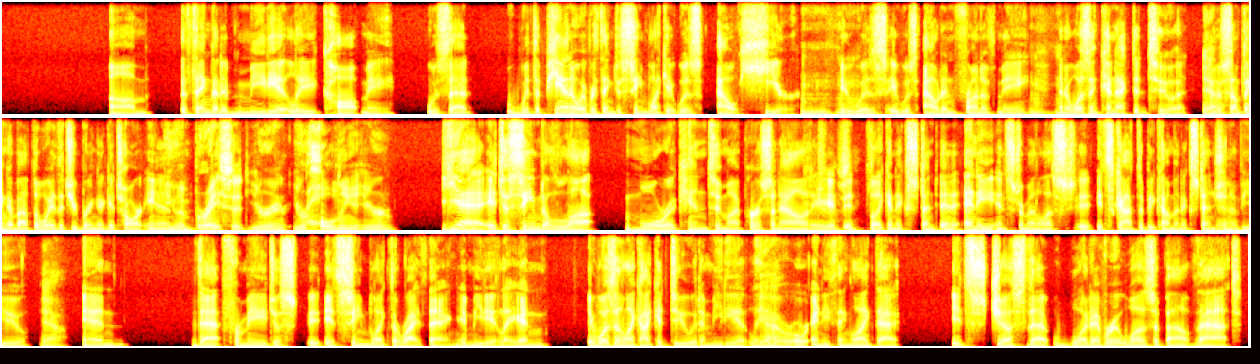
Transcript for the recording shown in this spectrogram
um, the thing that immediately caught me was that with the piano, everything just seemed like it was out here. Mhm. It was it was out in front of me Mhm. and it wasn't connected to it. Yeah. There's something about the way that you bring a guitar in. you embrace it. You're you're holding it. You're yeah, it just seemed a lot more akin to my personality. It, it like an extent. and Any instrumentalist, it, it's got to become an extension Yeah. of you, yeah. and that for me just it, it seemed like the right thing immediately. And it wasn't like I could do it immediately Yeah. or, or anything like that. It's just that whatever it was about that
